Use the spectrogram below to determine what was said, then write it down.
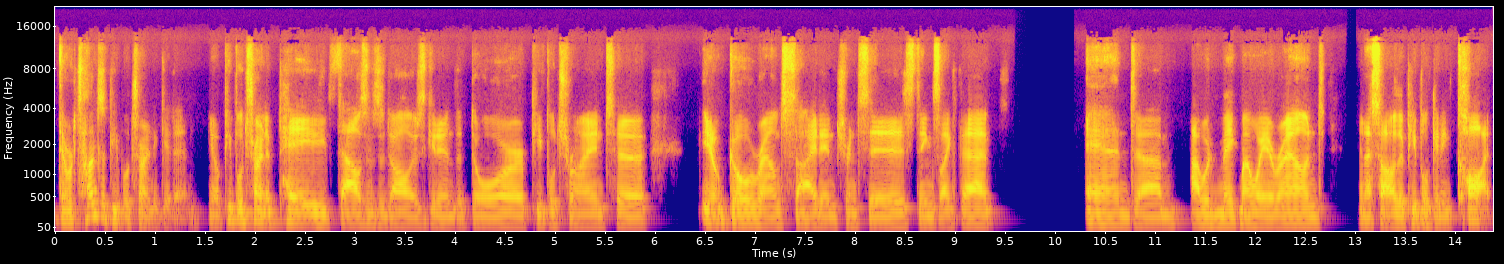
there were tons of people trying to get in. You know, people trying to pay thousands of dollars to get in the door, people trying to, you know, go around side entrances, things like that. And um, I would make my way around and I saw other people getting caught.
